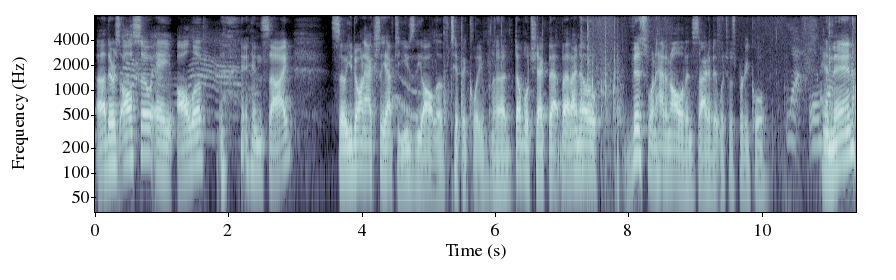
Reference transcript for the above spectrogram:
Uh, there's also a olive inside, so you don't actually have to use the olive typically. Uh, double check that, but I know this one had an olive inside of it, which was pretty cool. Yeah. And then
